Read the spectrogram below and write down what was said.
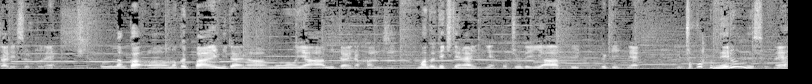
たりするとね。なんか、お腹いっぱいみたいな、もうやーみたいな感じ。まだできてないにね、途中でいやーって言った時にね、ちょこっと寝るんですよね。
